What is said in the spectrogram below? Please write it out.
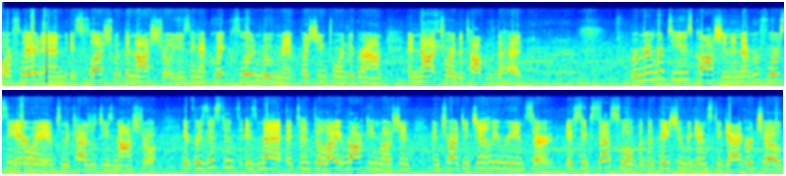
or flared end is flush with the nostril using a quick fluid movement pushing toward the ground and not toward the top of the head. Remember to use caution and never force the airway into the casualty's nostril. If resistance is met, attempt a light rocking motion and try to gently reinsert. If successful but the patient begins to gag or choke,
